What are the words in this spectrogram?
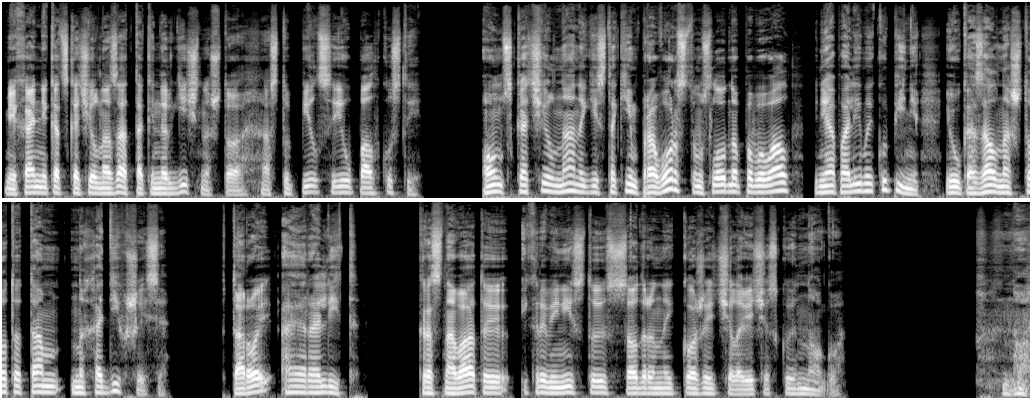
Механик отскочил назад так энергично, что оступился и упал в кусты. Он вскочил на ноги с таким проворством, словно побывал в неопалимой купине, и указал на что-то там находившееся. Второй аэролит, красноватую и кровянистую с содранной кожей человеческую ногу. Но,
